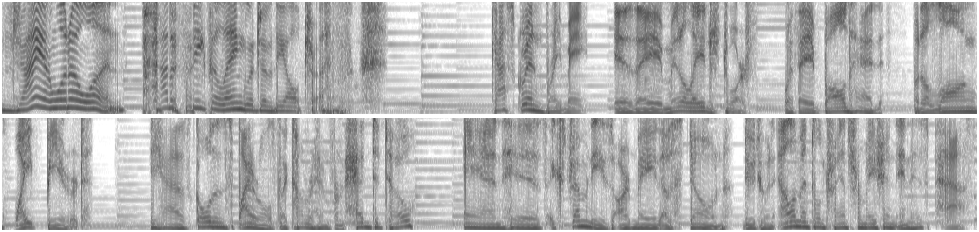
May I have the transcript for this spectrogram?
Giant 101 How to Speak the Language of the Ultras. Cascarin Brightmane is a middle aged dwarf with a bald head but a long white beard. He has golden spirals that cover him from head to toe, and his extremities are made of stone due to an elemental transformation in his past.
